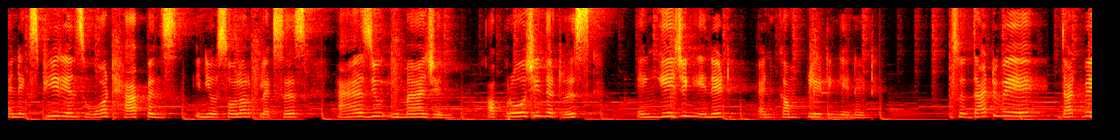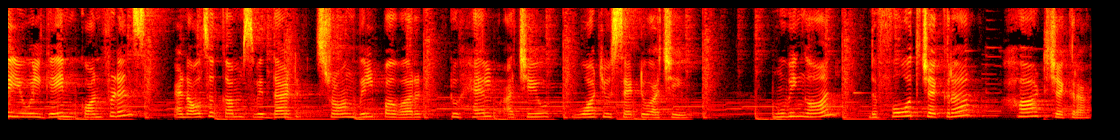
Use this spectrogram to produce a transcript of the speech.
and experience what happens in your solar plexus as you imagine approaching that risk, engaging in it, and completing in it. So that way, that way you will gain confidence and also comes with that strong willpower to help achieve what you set to achieve. Moving on, the fourth chakra, heart chakra.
